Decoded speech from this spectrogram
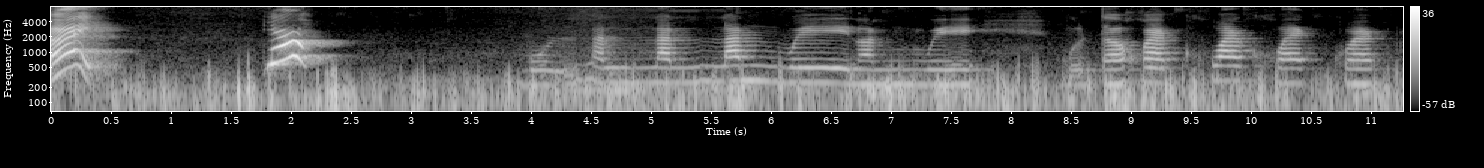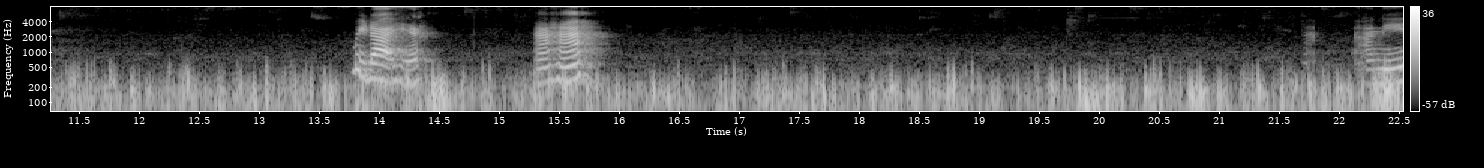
เอ้ย ลันเวลันเวบุตรแควักควักควักควักไม่ได้เหรออะฮะอันนี้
